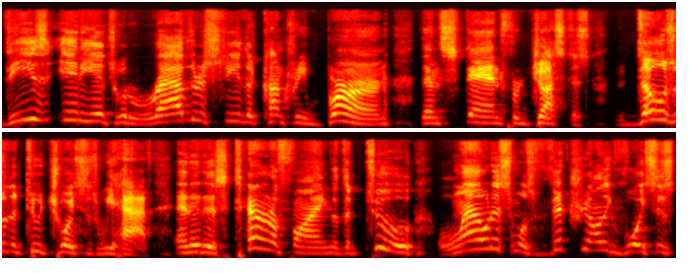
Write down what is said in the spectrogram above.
These idiots would rather see the country burn than stand for justice. Those are the two choices we have. And it is terrifying that the two loudest, most vitriolic voices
